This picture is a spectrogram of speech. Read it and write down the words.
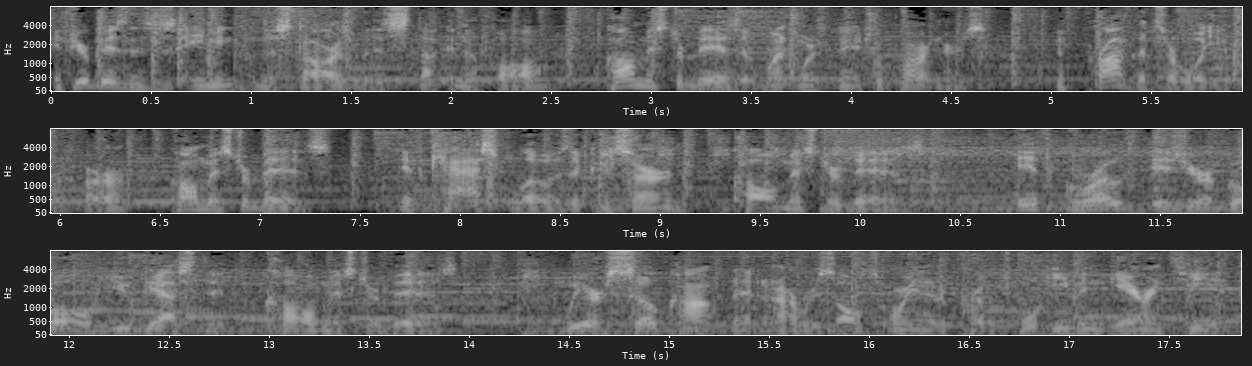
If your business is aiming for the stars but is stuck in the fog, call Mr. Biz at Wentworth Financial Partners. If profits are what you prefer, call Mr. Biz. If cash flow is a concern, call Mr. Biz. If growth is your goal, you guessed it, call Mr. Biz. We are so confident in our results oriented approach, we'll even guarantee it.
